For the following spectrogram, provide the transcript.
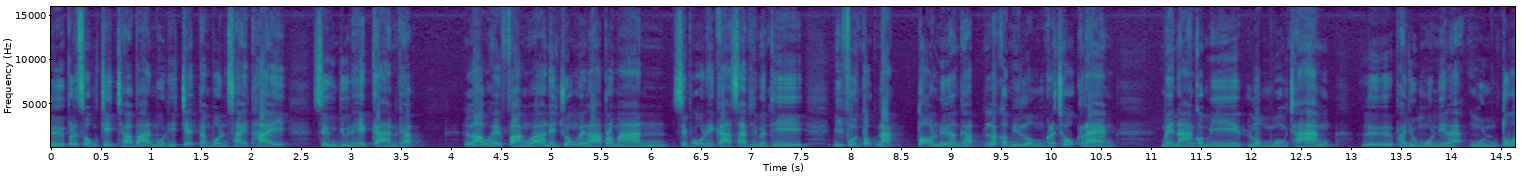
ลือประสงค์จิตชาวบ้านหมู่ที่ 7 ตำบลสายไทย ซึ่งอยู่ในเหตุการณ์ครับ เล่าให้ฟังว่าในช่วงเวลาประมาณ 16นาฬิกา30นาที มีฝนตกหนักต่อเนื่องครับ แล้วก็มีลมกระโชกแรง ไม่นานก็มีลมงวงช้าง หรือพายุหมุนนี่แหละ หมุนตัว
